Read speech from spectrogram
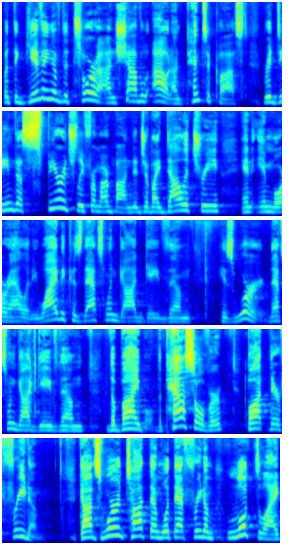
But the giving of the Torah on Shavuot, on Pentecost, redeemed us spiritually from our bondage of idolatry and immorality. Why? Because that's when God gave them His Word. That's when God gave them the Bible. The Passover bought their freedom. God's word taught them what that freedom looked like.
